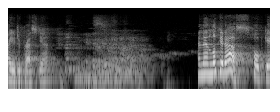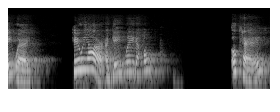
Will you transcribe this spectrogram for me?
Are you depressed yet? and then look at us, Hope Gateway. Here we are, a gateway to hope. Okay.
